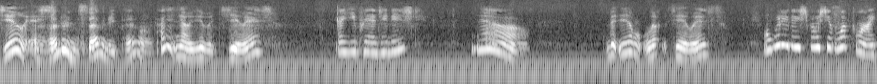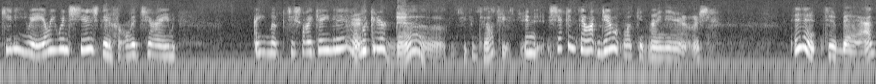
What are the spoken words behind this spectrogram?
Jewish. 170 pounds. I didn't know you were Jewish. Are you prejudiced? No. But you don't look Jewish. Well, what are they supposed to look like anyway? Everyone says that all the time. I look just like I look. Look at her nose. You can tell she's Jewish. And second thought, don't look at my nose. It ain't too bad.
